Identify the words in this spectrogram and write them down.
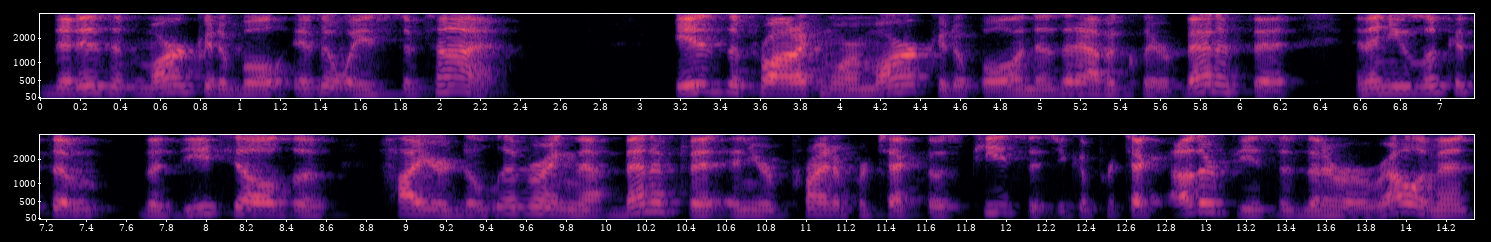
that isn't marketable is a waste of time is the product more marketable and does it have a clear benefit and then you look at the the details of how you're delivering that benefit and you're trying to protect those pieces you could protect other pieces that are irrelevant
